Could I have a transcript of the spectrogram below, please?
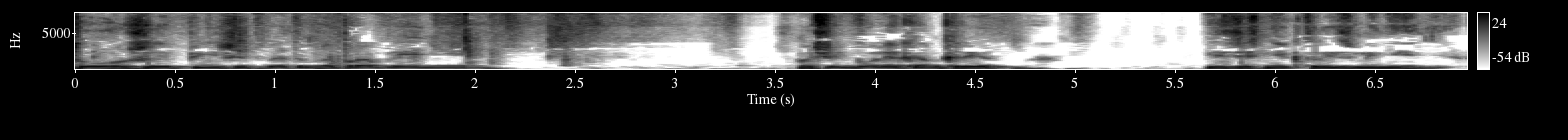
тоже пишет в этом направлении, но чуть более конкретно. Есть здесь некоторые изменения.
